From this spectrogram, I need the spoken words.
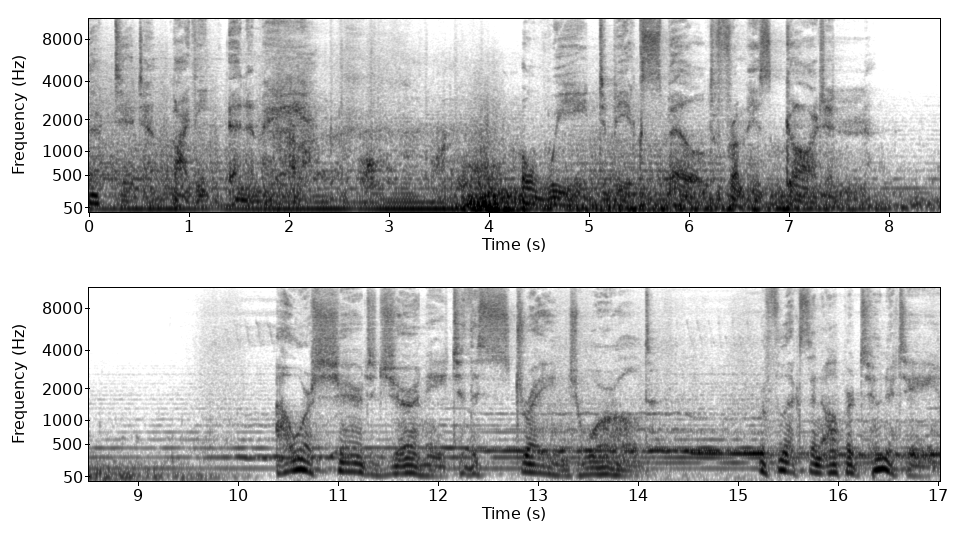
infected by the enemy. A weed to be expelled from his garden. Our shared journey to this strange world reflects an opportunity.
